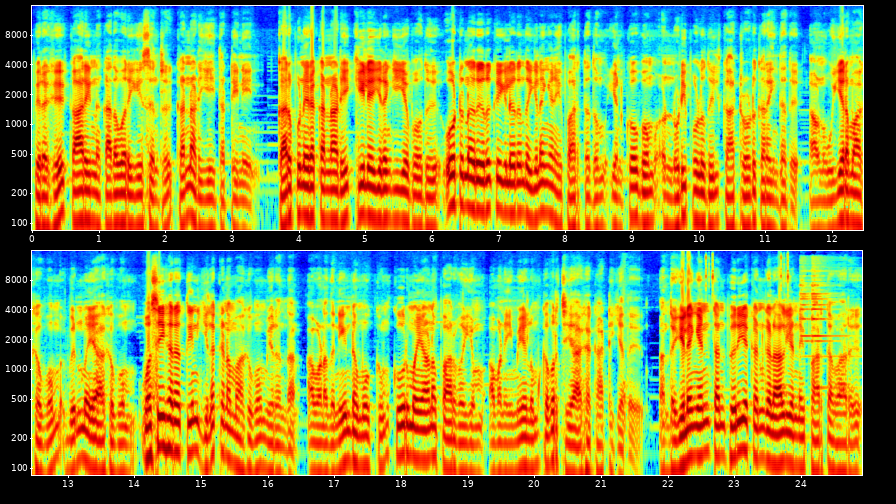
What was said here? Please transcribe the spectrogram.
பிறகு காரின் கதவருகே சென்று கண்ணாடியை தட்டினேன். கருப்பு நிற கண்ணாடி கீழே இறங்கிய போது ஓட்டுநர் இருக்கையில் இருந்த இளைஞனை பார்த்ததும் என் கோபம் நொடிப்பொழுதில் காற்றோடு கரைந்தது. அவன் உயரமாகவும் வெண்மையாகவும் வசீகரத்தின் இலக்கணமாகவும் இருந்தான். அவனது நீண்ட மூக்கும் கூர்மையான பார்வையும் அவனை மேலும் கவர்ச்சியாக காட்டியது. அந்த இளைஞன் தன் பெரிய கண்களால் என்னை பார்த்தவாறு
